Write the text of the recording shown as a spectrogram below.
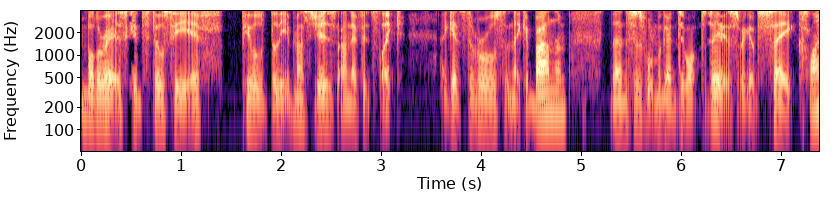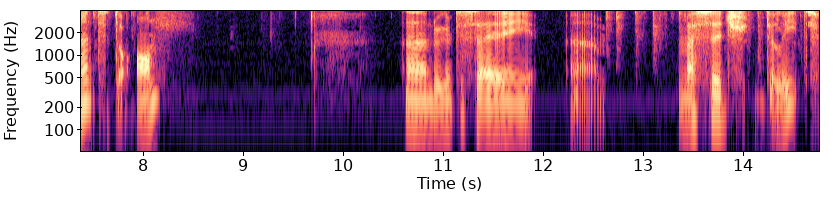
moderators could still see if people delete messages and if it's like against the rules then they can ban them, then this is what we're going to want to do. So we're going to say client.on and we're going to say um, message delete.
